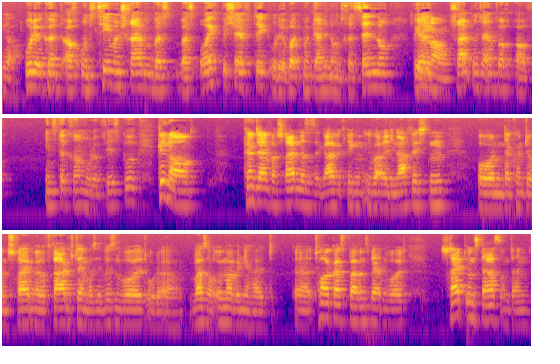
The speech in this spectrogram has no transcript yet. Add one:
ja. Oder ihr könnt auch uns Themen schreiben, was, was euch beschäftigt oder ihr wollt mal gerne in unserer Sendung. Wir Genau. Schreibt uns einfach auf Instagram oder Facebook. Genau. Könnt ihr einfach schreiben, das ist egal, wir kriegen überall die Nachrichten. Und dann könnt ihr uns schreiben, eure Fragen stellen, was ihr wissen wollt oder was auch immer, wenn ihr halt äh, Talkers bei uns werden wollt. Schreibt uns das und dann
